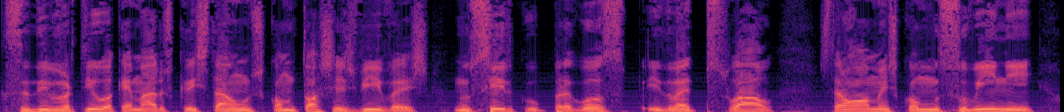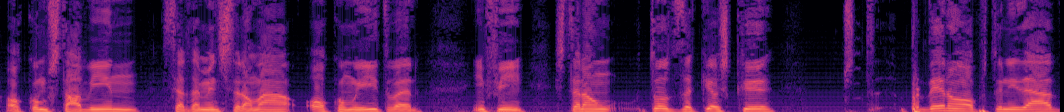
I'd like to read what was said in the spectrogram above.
que se divertiu a queimar os cristãos como tochas vivas no circo para gozo e deleite pessoal estarão homens como Mussolini ou como Stalin, certamente estarão lá, ou como Hitler, enfim, estarão todos aqueles que perderam a oportunidade,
